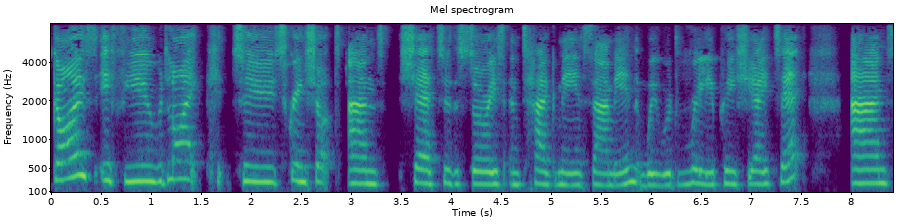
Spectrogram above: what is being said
guys, if you would like to screenshot and share to the stories and tag me and Sam in, we would really appreciate it. And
